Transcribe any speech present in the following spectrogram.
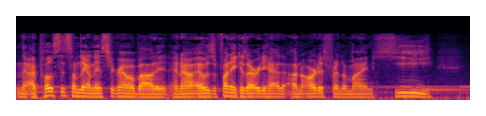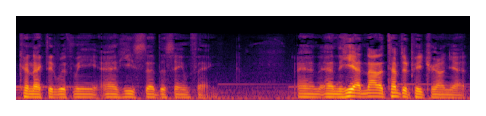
And I posted something on Instagram about it, and I, it was funny because I already had an artist friend of mine. He connected with me, and he said the same thing. And and he had not attempted Patreon yet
